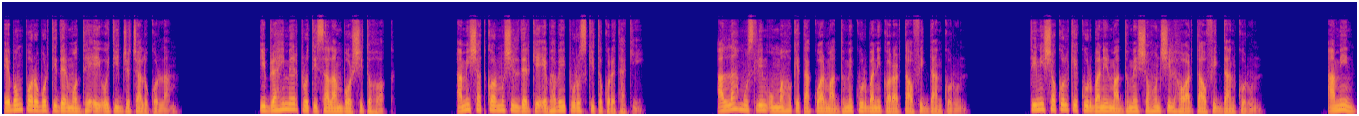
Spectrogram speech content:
এবং পরবর্তীদের মধ্যে এই ঐতিহ্য চালু করলাম। ইব্রাহিমের প্রতি সালাম বর্ষিত হক। আমি সৎকর্মশীলদেরকে এভাবেই পুরস্কৃত করে থাকি। আল্লাহ মুসলিম উম্মাহকে তাকুয়ার মাধ্যমে কুরবানি করার তাওফিক দান করুন। তিনি সকলকে কুরবানির মাধ্যমে সহনশীল হওয়ার তাওফিক দান করুন। আমিন।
